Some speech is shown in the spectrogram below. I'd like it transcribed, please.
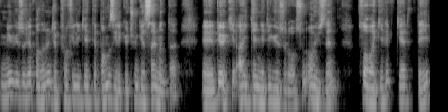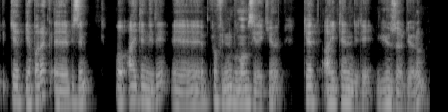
new user yapmadan önce profili get yapmamız gerekiyor. Çünkü assignment'ta e, diyor ki identity user olsun. O yüzden flow'a gelip get deyip get yaparak e, bizim o identity e, profilini bulmamız gerekiyor. Get identity user diyorum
